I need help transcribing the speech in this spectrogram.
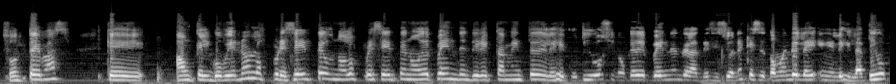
Son temas que, aunque el gobierno los presente o no los presente, no dependen directamente del Ejecutivo, sino que dependen de las decisiones que se tomen del- en el Legislativo.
